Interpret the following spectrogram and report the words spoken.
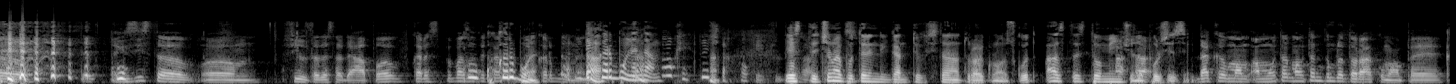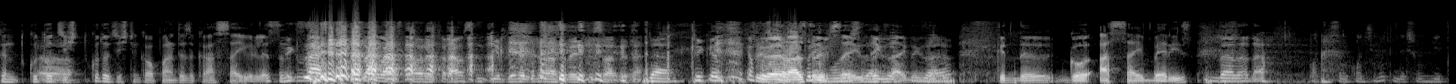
există um, filtre de astea de apă care sunt pe bază Cu- de cu car- cărbune. cărbune. De cărbune, da. Ok, deci da, ok. filtre Este de cel mai apă. puternic antioxidant natural cunoscut. Asta este o minciună, Asta- pur și simplu. Dacă m-am, am uitat, m-am uitat întâmplător acum pe... Când cu toții, Uh. ști- cu toții știm ca o paranteză că asaiurile sunt Exact, exact la asta mă refeream, sunt, e printre primele noastre episoade, da. Da, cred că, cred că a fost primele chiar noastre primul, nu știu episode. dacă- Exact, exact. Când uh, go acai berries. Da, da, da. Poate sunt conținute de șunghit.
